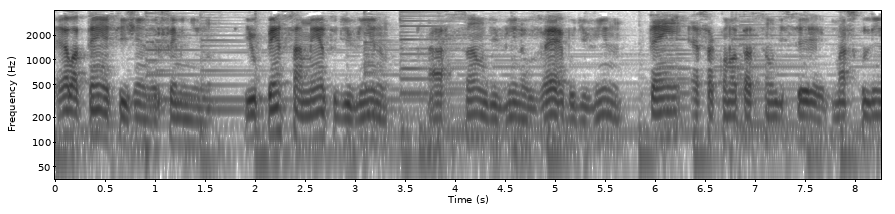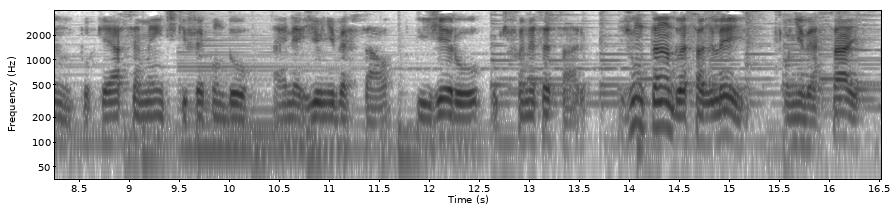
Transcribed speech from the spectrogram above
ela tem esse gênero feminino. E o pensamento divino, a ação divina, o verbo divino, tem essa conotação de ser masculino, porque é a semente que fecundou a energia universal e gerou o que foi necessário. Juntando essas leis universais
